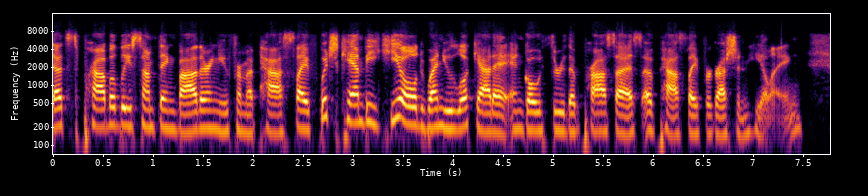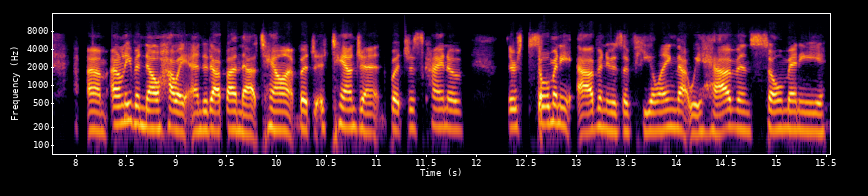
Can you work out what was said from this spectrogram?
that's probably something bothering you from a past life, which can be healed when you look at it and go through the process of past life regression healing. Um, I don't even know how I ended up on that talent, but tangent, but just kind of there's so many avenues of healing that we have and so many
